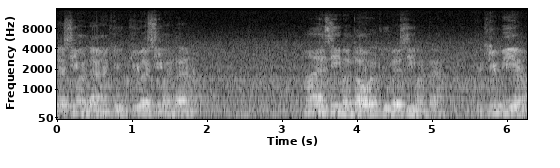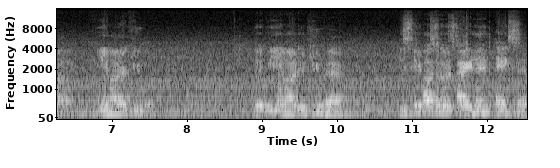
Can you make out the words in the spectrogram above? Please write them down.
ऐसे ही बनता है ना? क्यूब क्यूब ऐसे ही बनता है ना? हाँ ऐसे ही बनता होगा क्यूब ऐसे ही बनता है? तो क्यूब ये हमारा। ये हमारा क्यूब है। देखो ये हमारा जो क्यूब है इसके पास अगर साइड लेंथ एक्स है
